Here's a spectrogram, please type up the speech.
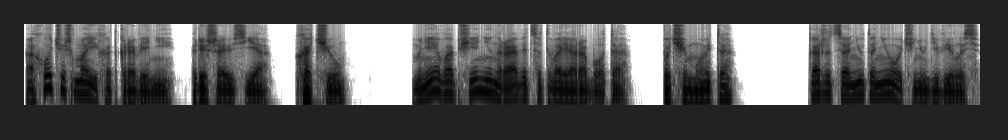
«А хочешь моих откровений?» — решаюсь я. «Хочу». «Мне вообще не нравится твоя работа». «Почему это?» Кажется, Анюта не очень удивилась.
